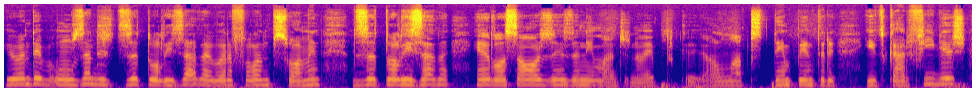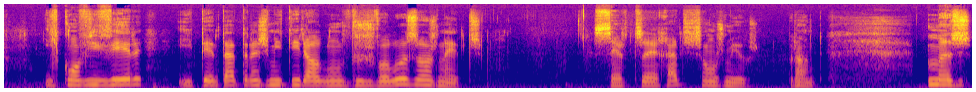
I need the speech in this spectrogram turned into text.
Eu andei uns anos desatualizada, agora falando pessoalmente, desatualizada em relação aos desenhos animados, não é? Porque há um lapso de tempo entre educar filhas e conviver e tentar transmitir alguns dos valores aos netos. Certos ou errados são os meus. Pronto. Mas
